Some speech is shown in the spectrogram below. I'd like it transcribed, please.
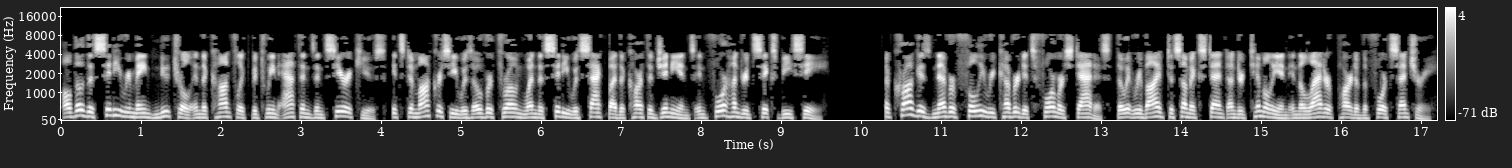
Although the city remained neutral in the conflict between Athens and Syracuse, its democracy was overthrown when the city was sacked by the Carthaginians in 406 BC. Acragas never fully recovered its former status, though it revived to some extent under Timoleon in the latter part of the 4th century.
